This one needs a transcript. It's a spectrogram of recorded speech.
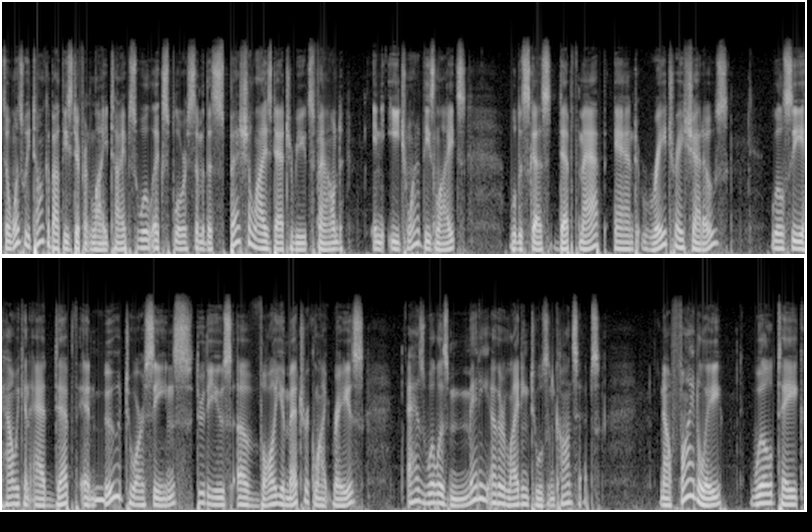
So once we talk about these different light types, we'll explore some of the specialized attributes found in each one of these lights. We'll discuss depth map and ray trace shadows. We'll see how we can add depth and mood to our scenes through the use of volumetric light rays, as well as many other lighting tools and concepts. Now finally, we'll take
